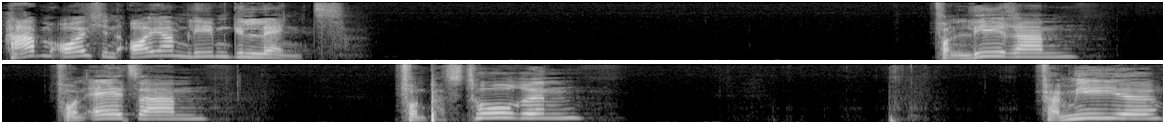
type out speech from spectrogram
haben euch in eurem Leben gelenkt? Von Lehrern, von Eltern, von Pastoren, Familie,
